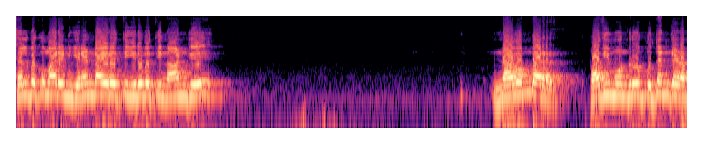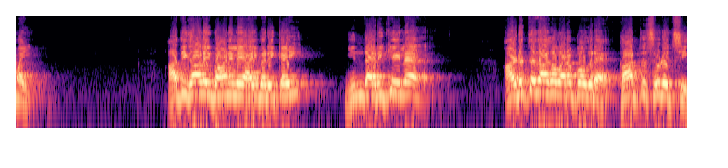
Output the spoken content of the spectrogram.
செல்வகுமாரின் இரண்டாயிரத்தி இருபத்தி நான்கு நவம்பர் பதிமூன்று புதன்கிழமை. அதிகாலை வானிலை ஆய்வறிக்கை. இந்த அறிக்கையில் அடுத்ததாக வரப்போகிற காற்று சுழற்சி.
